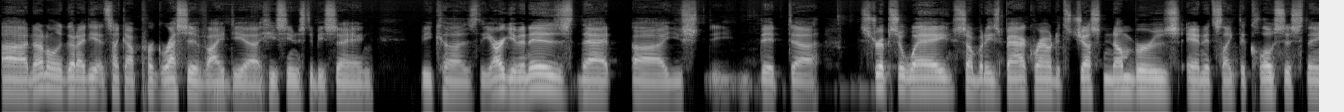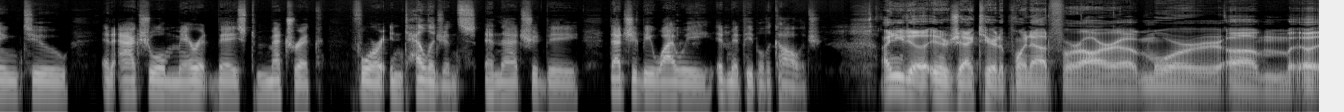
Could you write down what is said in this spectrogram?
uh, not only a good idea; it's like a progressive idea. He seems to be saying because the argument is that uh, you that uh, strips away somebody's background. It's just numbers, and it's like the closest thing to an actual merit based metric for intelligence, and that should be that should be why we admit people to college. I need to interject here to point out for our uh, more um, uh,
